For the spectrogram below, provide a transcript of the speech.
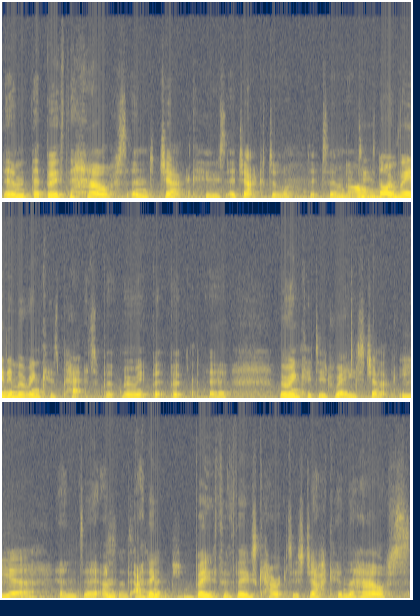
Um, they're both the house and Jack, who's a jackdaw. That um, it's- Oh. it's not really Marinka's pet, but Mari- but but uh, Marinka did raise Jack, Yeah. and uh, and a I think connection. both of those characters, Jack and the house,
